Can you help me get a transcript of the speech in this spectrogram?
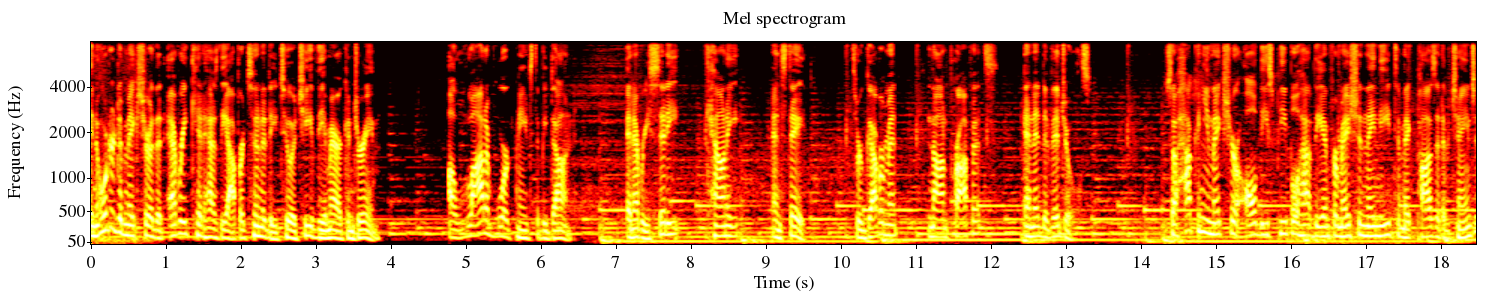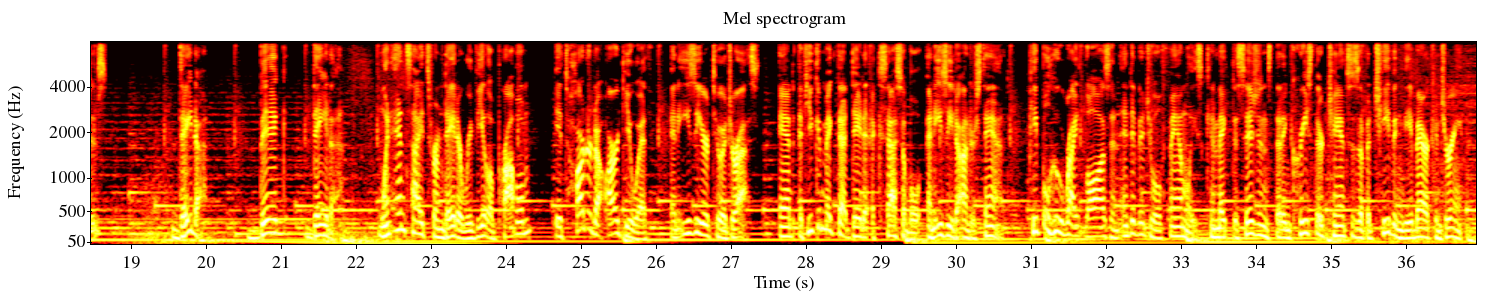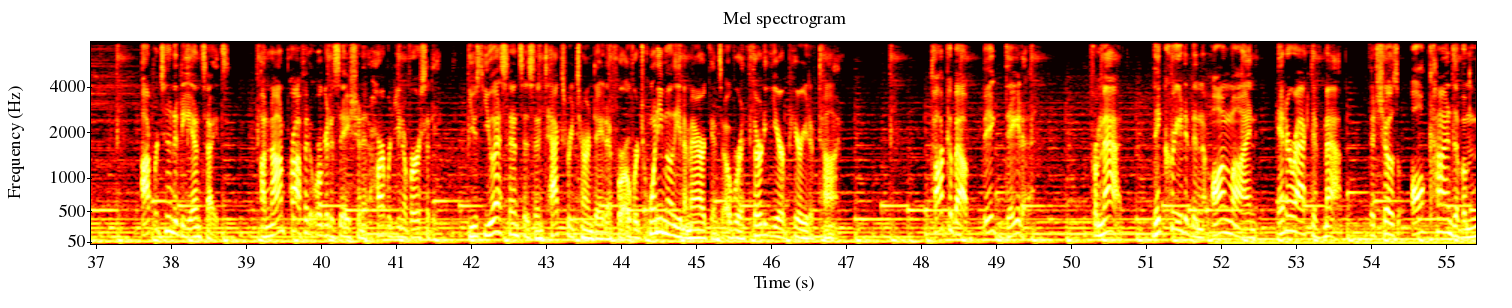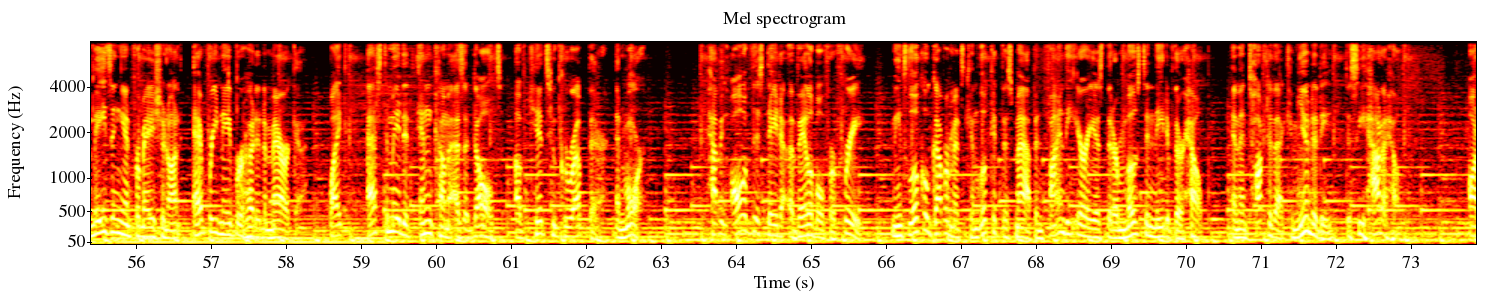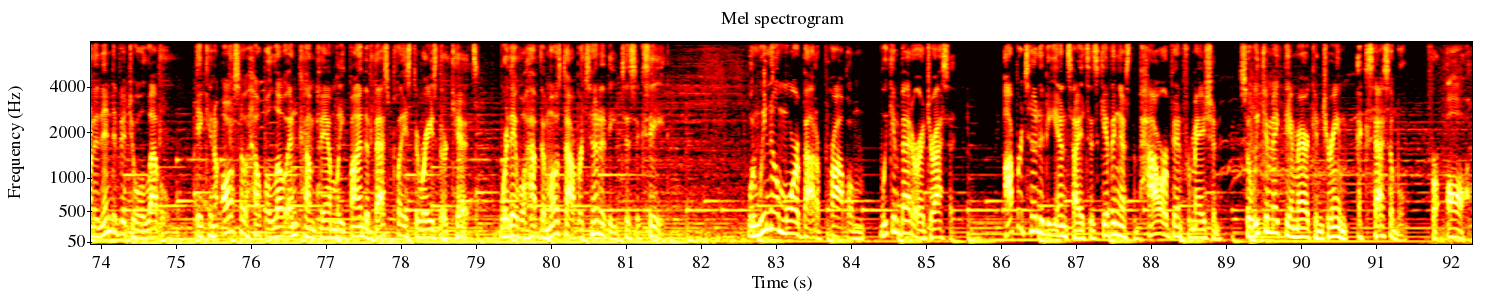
In order to make sure that every kid has the opportunity to achieve the American dream, a lot of work needs to be done in every city, county, and state through government, nonprofits, and individuals. So, how can you make sure all these people have the information they need to make positive changes? Data. Big data. When insights from data reveal a problem, it's harder to argue with and easier to address. And if you can make that data accessible and easy to understand, people who write laws and individual families can make decisions that increase their chances of achieving the American dream. Opportunity Insights, a nonprofit organization at Harvard University, used U.S. Census and tax return data for over 20 million Americans over a 30 year period of time. Talk about big data. From that, they created an online, interactive map that shows all kinds of amazing information on every neighborhood in America, like estimated income as adults of kids who grew up there and more. Having all of this data available for free means local governments can look at this map and find the areas that are most in need of their help, and then talk to that community to see how to help. On an individual level, it can also help a low income family find the best place to raise their kids, where they will have the most opportunity to succeed. When we know more about a problem, we can better address it. Opportunity Insights is giving us the power of information so we can make the American dream accessible for all.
